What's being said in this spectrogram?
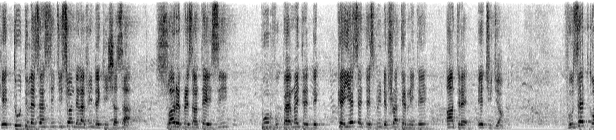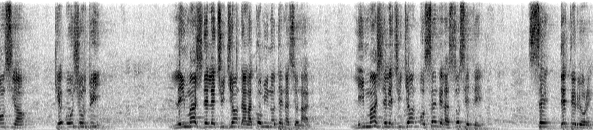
que toutes les institutions de la ville de Kinshasa soient représentées ici pour vous permettre de créer cet esprit de fraternité entre étudiants. Vous êtes conscient qu'aujourd'hui, l'image de l'étudiant dans la communauté nationale, l'image de l'étudiant au sein de la société s'est détériorée.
